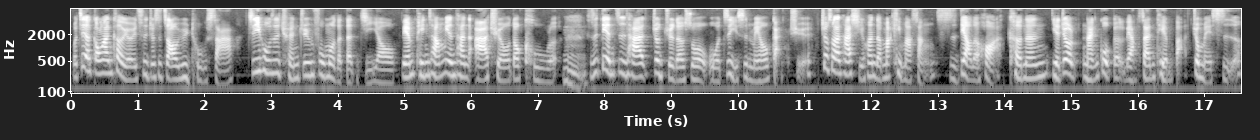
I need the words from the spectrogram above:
我记得公安课有一次就是遭遇屠杀。几乎是全军覆没的等级哦，连平常面瘫的阿秋都哭了。嗯，只是电治他就觉得说，我自己是没有感觉，就算他喜欢的 Makima 桑死掉的话，可能也就难过个两三天吧，就没事了。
